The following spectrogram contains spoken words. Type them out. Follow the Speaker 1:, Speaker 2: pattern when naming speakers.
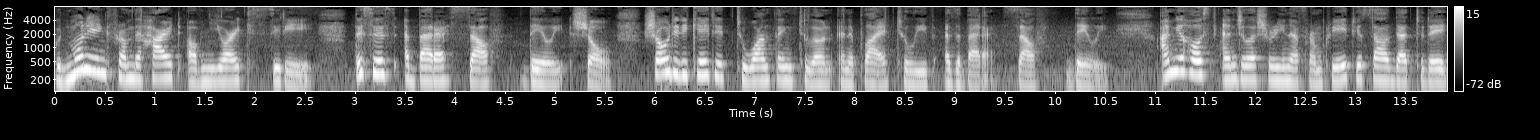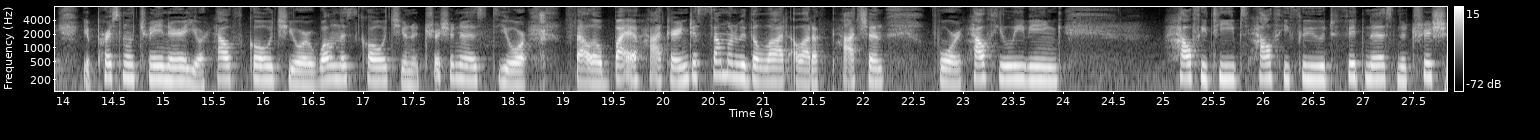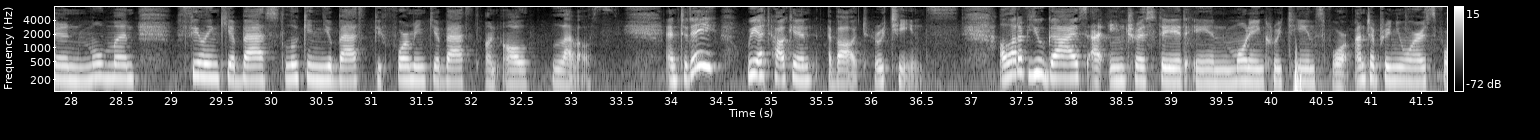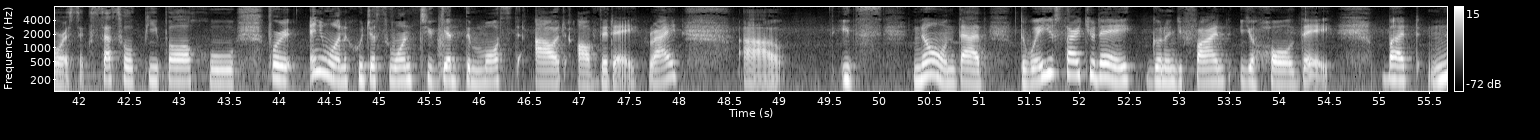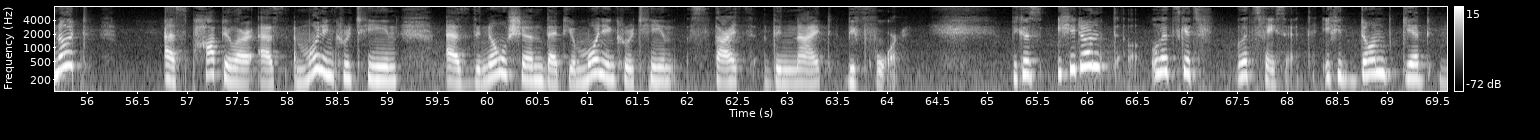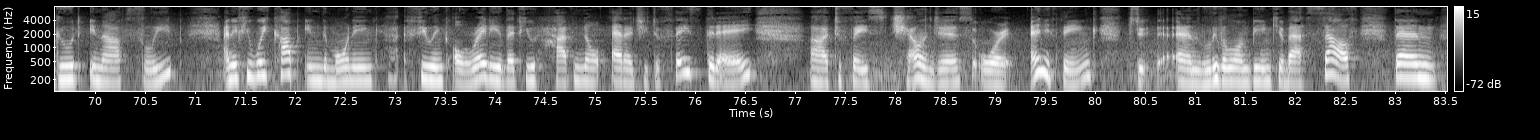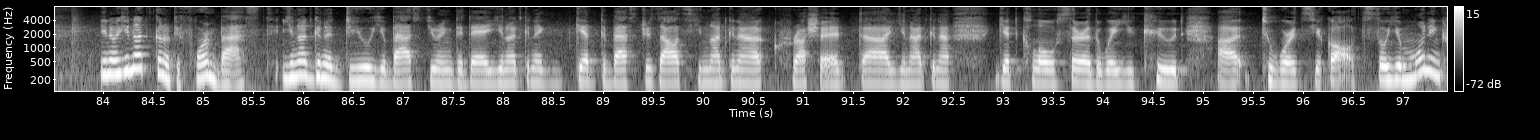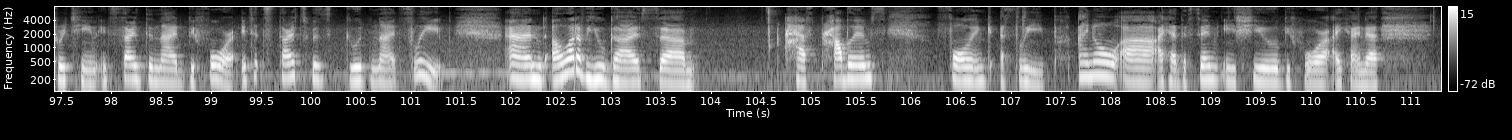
Speaker 1: Good morning from the heart of New York City. This is a Better Self Daily Show. Show dedicated to one thing to learn and apply to live as a better self daily. I'm your host, Angela Sharina from CreateYourself.Today, your personal trainer, your health coach, your wellness coach, your nutritionist, your fellow biohacker, and just someone with a lot, a lot of passion for healthy living healthy tips, healthy food, fitness, nutrition, movement, feeling your best, looking your best, performing your best on all levels. And today we are talking about routines. A lot of you guys are interested in morning routines for entrepreneurs, for successful people who, for anyone who just want to get the most out of the day, right? Uh, it's known that the way you start your day gonna define your whole day. But not as popular as a morning routine as the notion that your morning routine starts the night before. Because if you don't let's get let's face it, if you don't get good enough sleep, and if you wake up in the morning feeling already that you have no energy to face the day, uh, to face challenges or anything, to, and live alone being your best self, then you know, you're not going to perform best. You're not going to do your best during the day. You're not going to get the best results. You're not going to crush it. Uh, you're not going to get closer the way you could uh, towards your goals. So your morning routine, it starts the night before. It, it starts with good night sleep. And a lot of you guys um, have problems falling asleep. I know uh, I had the same issue before I kind of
